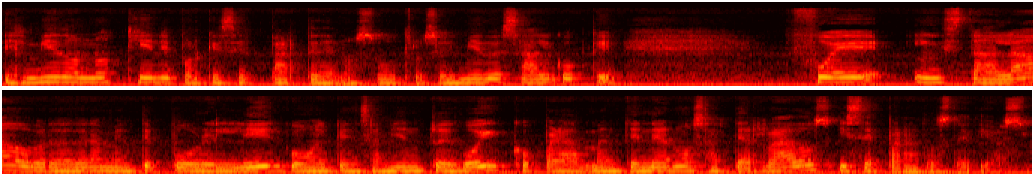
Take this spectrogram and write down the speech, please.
el miedo no tiene por qué ser parte de nosotros. El miedo es algo que fue instalado verdaderamente por el ego, el pensamiento egoico para mantenernos aterrados y separados de Dios.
